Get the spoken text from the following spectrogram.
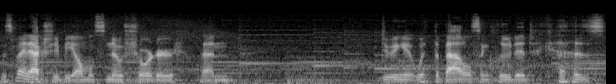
This might actually be almost no shorter than doing it with the battles included, because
